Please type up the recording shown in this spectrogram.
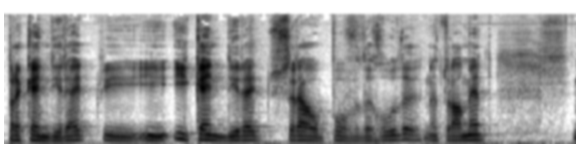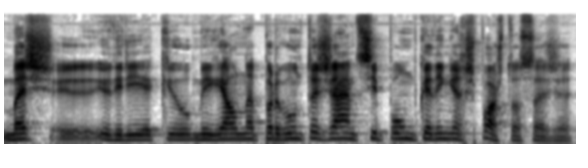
para quem de direito e, e, e quem de direito será o povo da Ruda, naturalmente. Mas eh, eu diria que o Miguel, na pergunta, já antecipou um bocadinho a resposta, ou seja,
